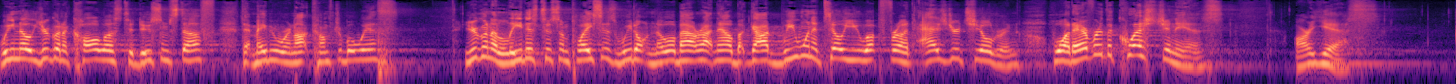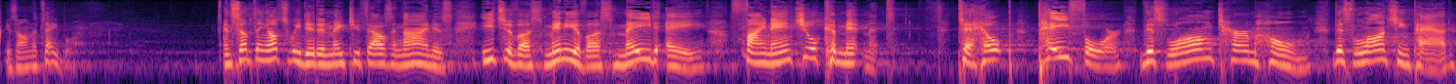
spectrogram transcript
we know you're going to call us to do some stuff that maybe we're not comfortable with. You're going to lead us to some places we don't know about right now, but God, we want to tell you up front as your children, whatever the question is, our yes is on the table. And something else we did in May 2009 is each of us, many of us, made a financial commitment to help pay for this long term home, this launching pad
